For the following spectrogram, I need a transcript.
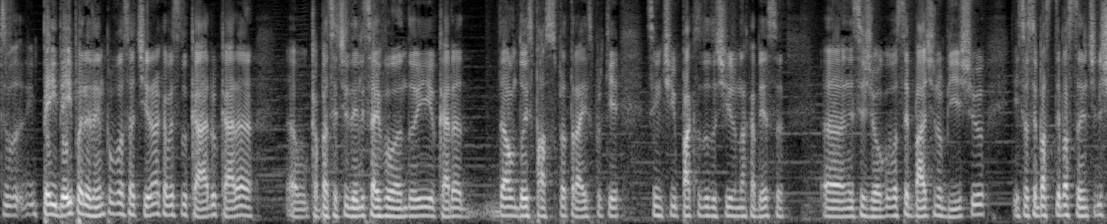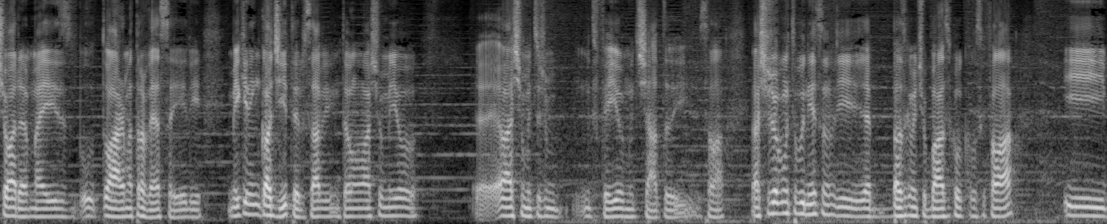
tu- Payday, por exemplo, você atira na cabeça do cara, o cara. ah, O capacete dele sai voando e o cara dá um, dois passos pra trás porque sentiu o impacto do tiro na cabeça. Ah, nesse jogo, você bate no bicho e se você bater bastante, ele chora, mas o, tua arma atravessa ele. Meio que nem God Eater, sabe? Então eu acho meio. eh, Eu acho muito, muito feio, muito chato e sei lá. Eu acho o jogo muito bonito e é basicamente o básico que eu consigo falar. E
